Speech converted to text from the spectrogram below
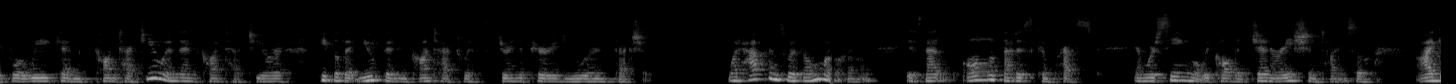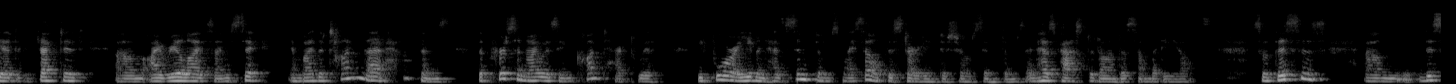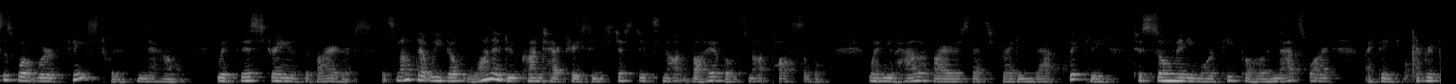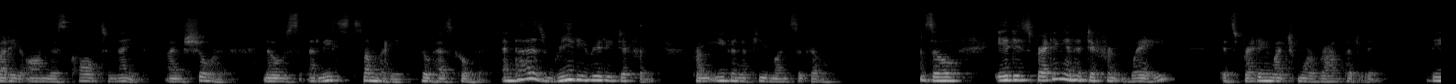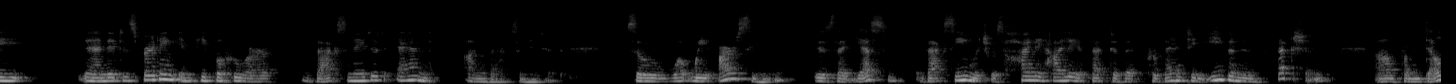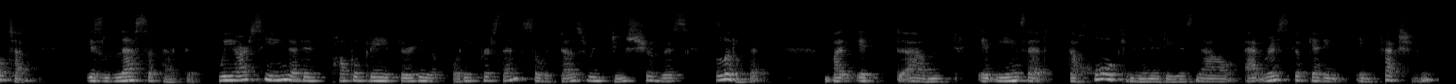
before we can contact you and then contact your people that you've been in contact with during the period you were infectious. What happens with Omicron is that all of that is compressed and we're seeing what we call the generation time. So I get infected, um, I realize I'm sick. And by the time that happens, the person I was in contact with before I even had symptoms myself is starting to show symptoms and has passed it on to somebody else. So this is um, this is what we're faced with now with this strain of the virus. It's not that we don't want to do contact tracing, it's just it's not viable, it's not possible when you have a virus that's spreading that quickly to so many more people. And that's why I think everybody on this call tonight, I'm sure, knows at least somebody who has COVID. And that is really, really different from even a few months ago. So it is spreading in a different way. It's spreading much more rapidly. The, and it is spreading in people who are vaccinated and unvaccinated. So what we are seeing is that yes, vaccine, which was highly, highly effective at preventing even infection um, from Delta, is less effective. We are seeing that it probably 30 or 40%, so it does reduce your risk a little bit, but it, um, it means that the whole community is now at risk of getting infection.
